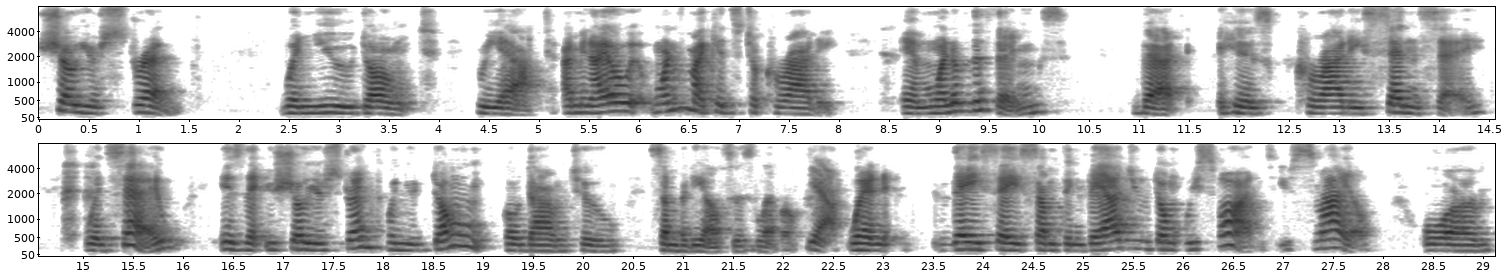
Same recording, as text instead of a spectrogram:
show your strength when you don't react. I mean, I always, one of my kids took karate, and one of the things that his karate sensei would say is that you show your strength when you don't go down to somebody else's level yeah, when they say something bad, you don't respond. You smile. Or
